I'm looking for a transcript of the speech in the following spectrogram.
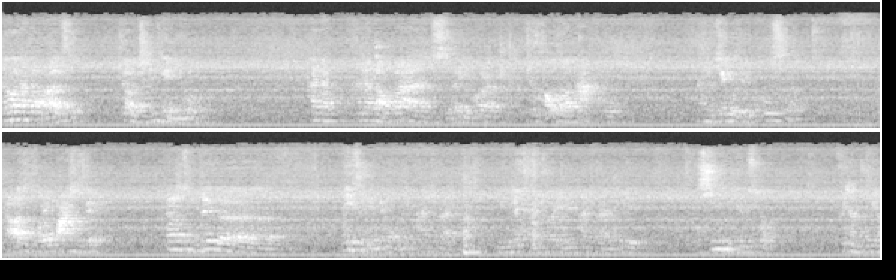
然后他的儿子叫程铁牛，看他看他老伴死了以后呢。嚎啕大哭，那么结果就哭死了。儿子活了八十岁，那么从这个例子里面，我们看出来，民间传说里面看出来，这个心理因素非常重要，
